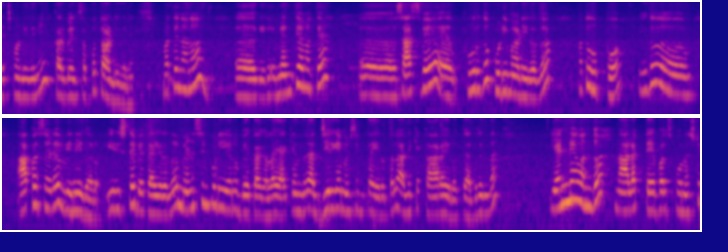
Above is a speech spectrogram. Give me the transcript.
ಹೆಚ್ಕೊಂಡಿದ್ದೀನಿ. ಕರ್ಬೇವಿನ ಸೊಪ್ಪು ತಗೊಂಡಿದ್ದೀನಿ. ಮತ್ತು ನಾನು ಮೆಂತ್ಯ ಮತ್ತು ಸಾಸಿವೆ, ಹುರಿದು ಪುಡಿ ಮಾಡಿರೋದು, ಮತ್ತು ಉಪ್ಪು. ಇದು ಆಪಲ್ ಸೈಡೆ ವಿನಿಗರು. ಇದಿಷ್ಟೇ ಬೇಕಾಗಿರೋದು. ಮೆಣಸಿನ ಪುಡಿ ಏನು ಬೇಕಾಗಲ್ಲ. ಯಾಕೆಂದರೆ ಅದು ಜೀರಿಗೆ ಮೆಣಸಿನ್ಕಾಯಿ ಇರುತ್ತಲ್ಲ, ಅದಕ್ಕೆ ಖಾರ ಇರುತ್ತೆ. ಅದರಿಂದ ಎಣ್ಣೆ ಒಂದು ನಾಲ್ಕು ಟೇಬಲ್ ಸ್ಪೂನಷ್ಟು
